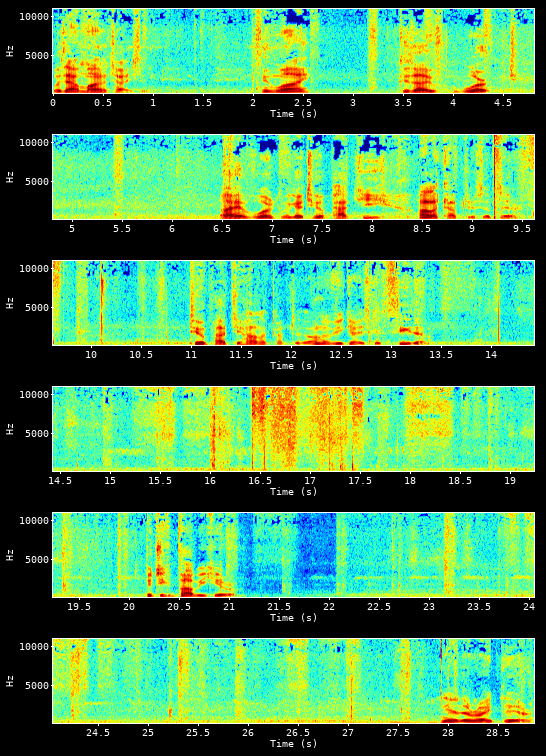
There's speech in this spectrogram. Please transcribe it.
without monetizing. And why? Because I've worked. I have worked. We got two Apache helicopters up there. Two Apache helicopters. I don't know if you guys can see them. But you can probably hear them. Yeah, they're right there.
